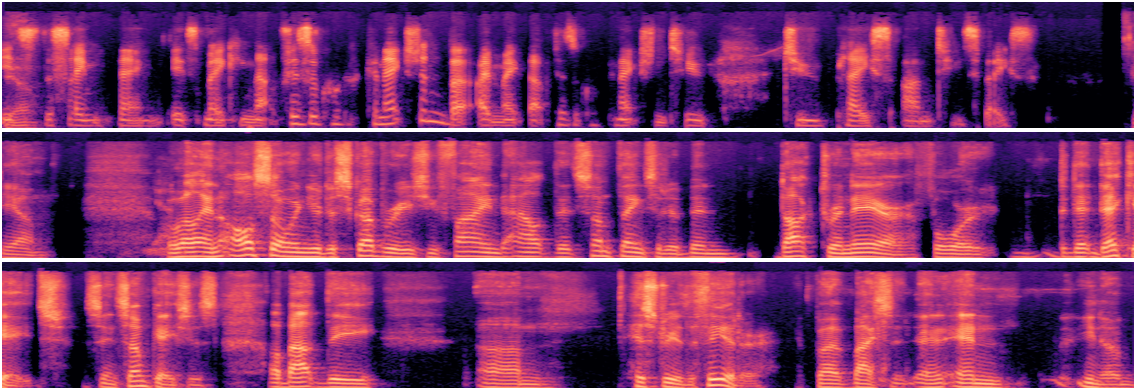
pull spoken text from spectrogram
It's yeah. the same thing. It's making that physical connection, but I make that physical connection to to place and to space. Yeah. Yeah. Well, and also in your discoveries, you find out that some things that have been doctrinaire for decades, in some cases, about the um, history of the theater, but by and, and you know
